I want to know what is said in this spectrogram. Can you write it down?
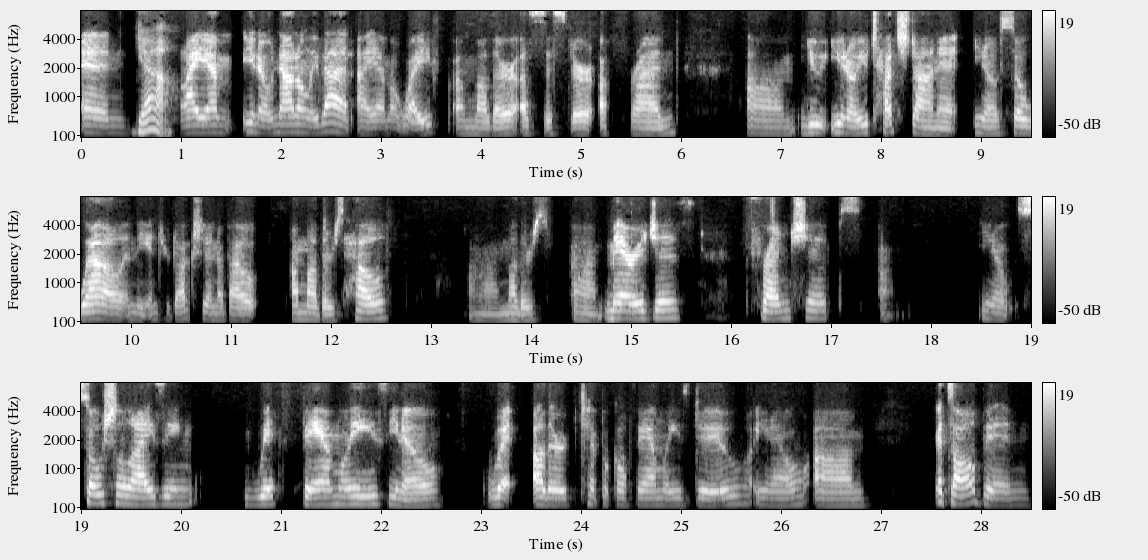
and yeah, I am, you know, not only that, I am a wife, a mother, a sister, a friend. Um, you you know, you touched on it, you know, so well in the introduction about a mother's health, uh, mother's uh, marriages, friendships, um, you know, socializing with families, you know, what other typical families do, you know, um, it's all been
